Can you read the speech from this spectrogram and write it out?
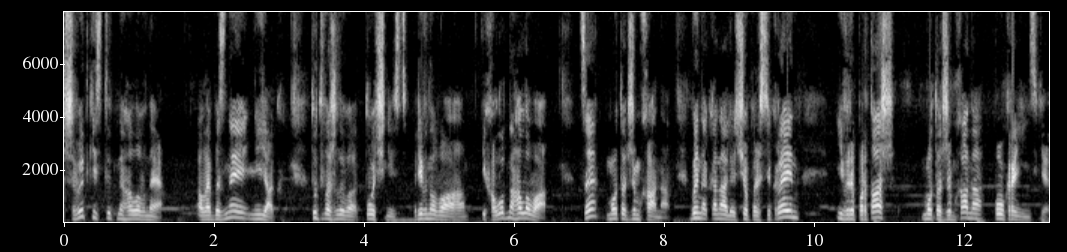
Швидкість тут не головне, але без неї ніяк. Тут важлива точність, рівновага і холодна голова. Це Мото Джимхана. Ви на каналі Choppers Ukraine і в репортаж Мото Джимхана по-українськи.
